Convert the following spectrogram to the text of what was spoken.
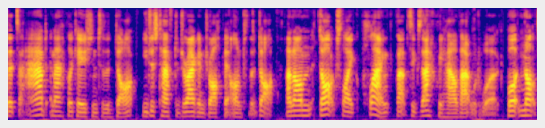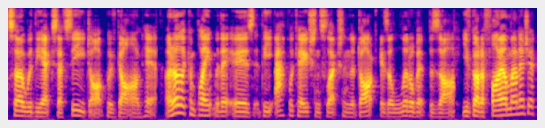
that to add an application to the dock, you just have to drag and drop it onto the dock. And on docks like Plank, that's exactly how that would work, but not so with the XFCE dock we've got on here. Another complaint with it is the application selection in the dock is a little bit bizarre. You've got a file manager,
